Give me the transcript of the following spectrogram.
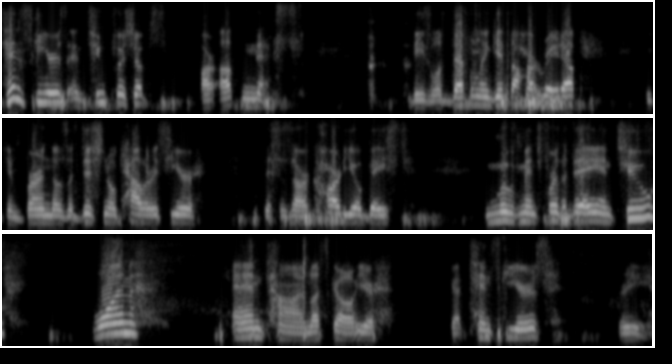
10 skiers and two push-ups are up next. These will definitely get the heart rate up. We can burn those additional calories here. This is our cardio-based movement for the day in two, one, and time. Let's go here. Got 10 skiers. Three,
